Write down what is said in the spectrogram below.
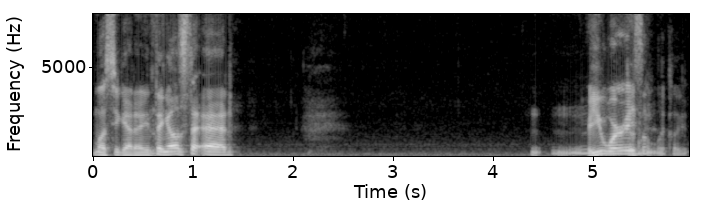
unless you got anything else to add. Are you worried? Doesn't look like it.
